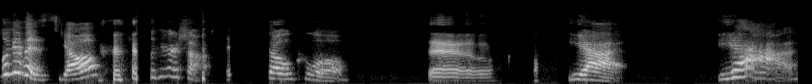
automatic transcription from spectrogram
look at this y'all look at her shop it's so cool so yeah yeah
